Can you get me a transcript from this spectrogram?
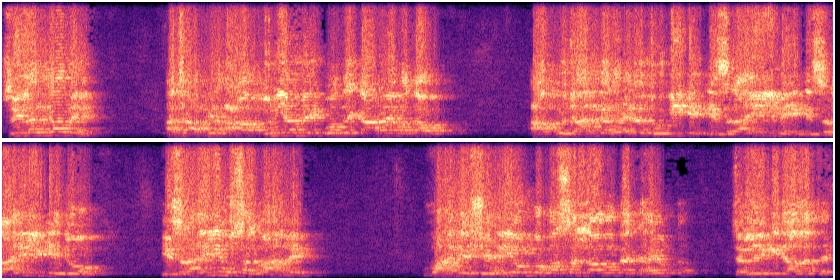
श्रीलंका में। अच्छा फिर आप दुनिया में बोलते, कहा है, बताओ। आपको जानकर हैरत होगी कि इसराइल में, इसराइल के जो इसराइली मुसलमान है, वहाँ के शहरी उनको पर्सनल लॉ उनका है, उनका चलने की इजाज़त है।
